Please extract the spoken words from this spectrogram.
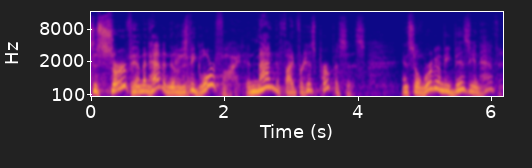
to serve Him in heaven. It'll just be glorified and magnified for His purposes. And so we're going to be busy in heaven.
